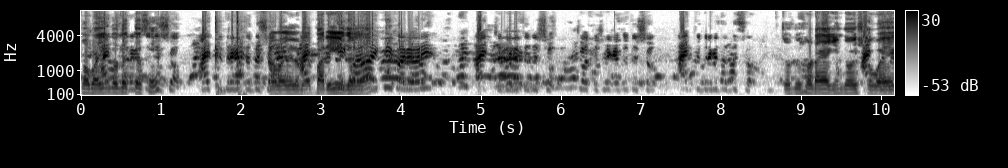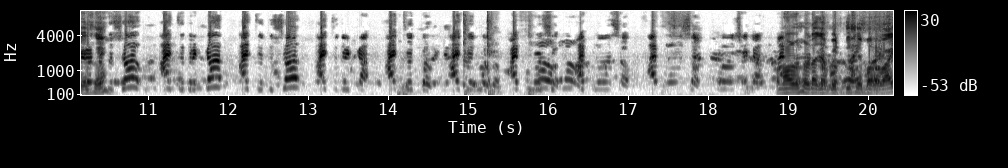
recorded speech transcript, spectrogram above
সবাই দেখতেছে সবাই হলো ব্যাপারী জায়গা চোদ্দশো টাকা কিন্তু ওই সবাই হয়ে গেছে পনেরোশো টাকা বেট দিছে বড় ভাই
